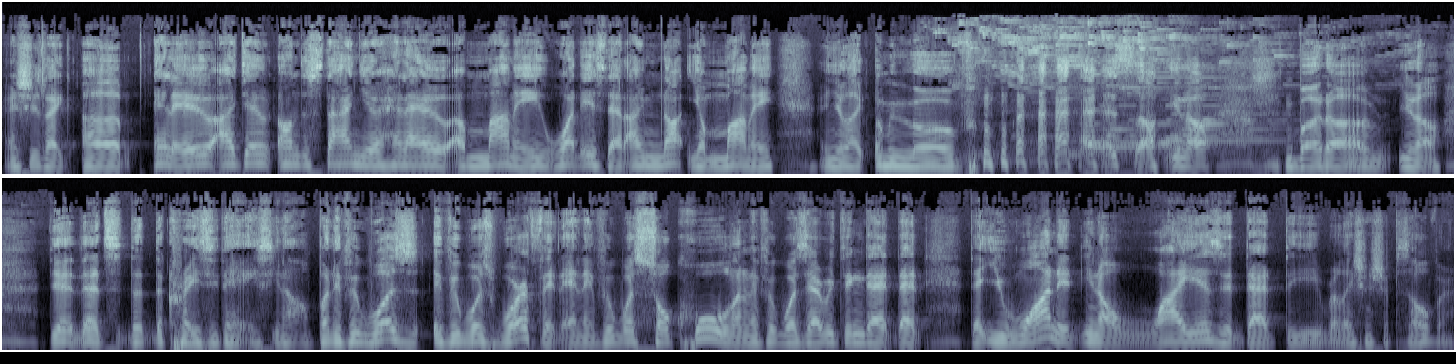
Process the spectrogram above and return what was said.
And she's like, "Uh, hello, I don't understand you. Hello, uh, mommy. What is that? I'm not your mommy." And you're like, "I'm in love." so you know, but um, you know, yeah, that's the, the crazy days, you know. But if it was if it was worth it, and if it was so cool, and if it was everything that that that you wanted, you know, why is it that the relationship is over?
